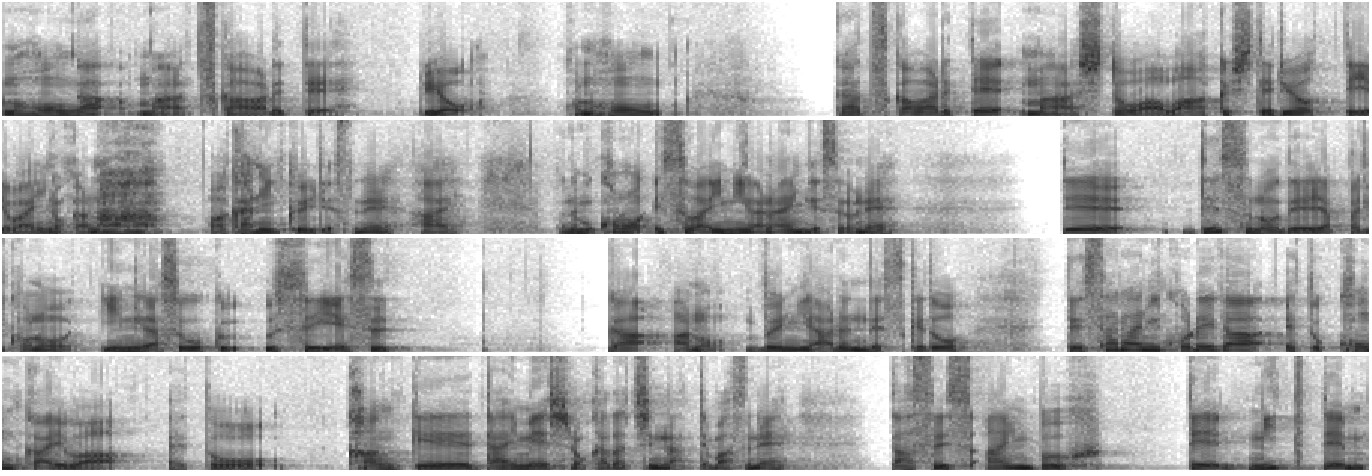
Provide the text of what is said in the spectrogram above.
この本が、まあ、使われてるよ。この本が使われて、まあ、使徒はワークしてるよって言えばいいのかな。わかりにくいですね。はいま。でもこの S は意味がないんですよね。で、ですので、やっぱりこの意味がすごく薄い S があの文にあるんですけど、で、さらにこれが、えっと、今回は、えっと、関係代名詞の形になってますね。Das ist ein Buch. で、mit dem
